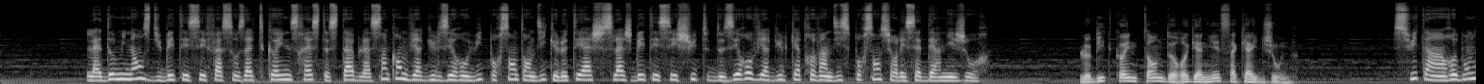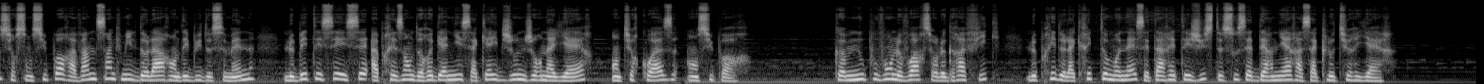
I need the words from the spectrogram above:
La dominance du BTC face aux altcoins reste stable à 50,08% tandis que le TH/BTC chute de 0,90% sur les 7 derniers jours. Le Bitcoin tente de regagner sa June. Suite à un rebond sur son support à 25 000 dollars en début de semaine, le BTC essaie à présent de regagner sa June journalière, en turquoise, en support. Comme nous pouvons le voir sur le graphique, le prix de la crypto-monnaie s'est arrêté juste sous cette dernière à sa clôture hier.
